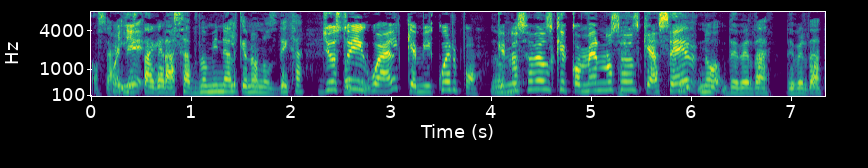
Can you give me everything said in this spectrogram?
o sea, hay esta grasa abdominal que no nos deja. Yo estoy igual que mi cuerpo, que no sabemos qué comer, no sabemos qué hacer. no, de verdad, de verdad.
